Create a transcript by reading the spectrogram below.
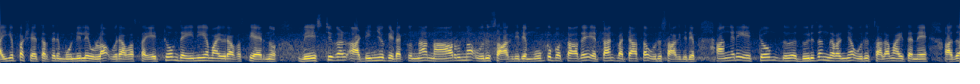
അയ്യപ്പ ക്ഷേത്രത്തിന് മുന്നിലുള്ള ഒരു അവസ്ഥ ഏറ്റവും ദയനീയമായ ഒരു അവസ്ഥയായിരുന്നു. വേസ്റ്റുകൾ അടിഞ്ഞു കിടക്കുന്ന നാറുന്ന ഒരു സാഹചര്യം മൂക്ക് പൊത്താതെ എത്താൻ പറ്റാത്ത ഒരു സാഹചര്യം. അങ്ങനെ ഏറ്റവും ദുരിതം നിറഞ്ഞ ഒരു സ്ഥലമായി തന്നെ അത്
